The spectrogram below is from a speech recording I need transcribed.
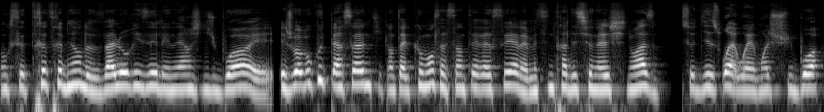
Donc c'est très très bien de valoriser l'énergie du bois et, je vois beaucoup de personnes qui quand elles commencent à s'intéresser à la médecine traditionnelle chinoise se disent ouais ouais moi je suis bois.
